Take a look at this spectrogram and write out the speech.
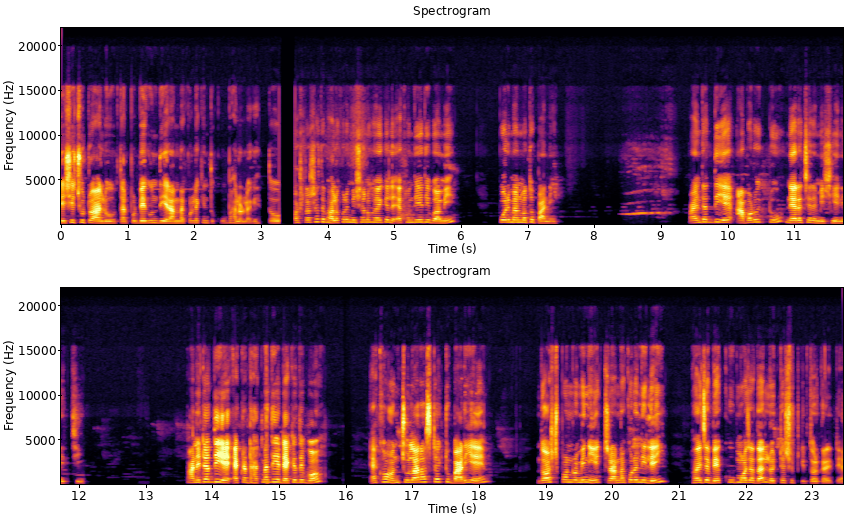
দেশি ছোটো আলু তারপর বেগুন দিয়ে রান্না করলে কিন্তু খুব ভালো লাগে। তো মশলার সাথে ভালো করে মিশানো হয়ে গেলে এখন দিয়ে দিব আমি পরিমাণ মতো পানি। পানিটা দিয়ে আবারও একটু নেড়ে চেড়ে মিশিয়ে নিচ্ছি। পানিটা দিয়ে একটা ঢাকনা দিয়ে ডেকে দেব। এখন চুলা রাসটা একটু বাড়িয়ে দশ পনেরো মিনিট রান্না করে নিলেই হয়ে যাবে খুব মজাদার লইট্টা শুটকির তরকারিটা।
